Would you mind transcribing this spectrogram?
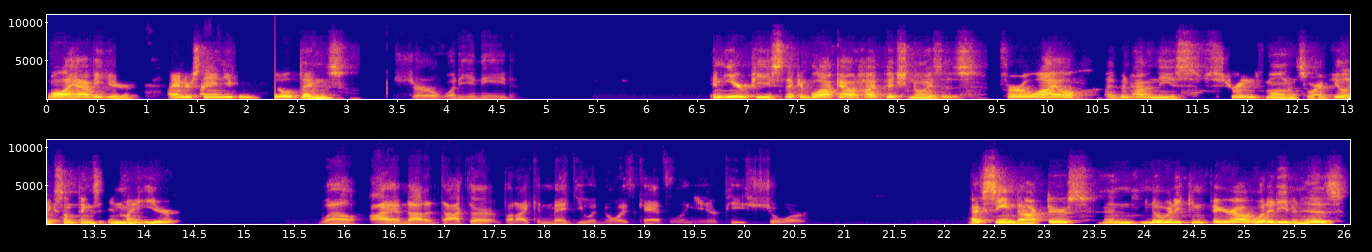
Well, I have you here. I understand you can build things. Sure, what do you need? An earpiece that can block out high pitched noises. For a while, I've been having these strange moments where I feel like something's in my ear. Well, I am not a doctor, but I can make you a noise canceling earpiece, sure. I've seen doctors, and nobody can figure out what it even is.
